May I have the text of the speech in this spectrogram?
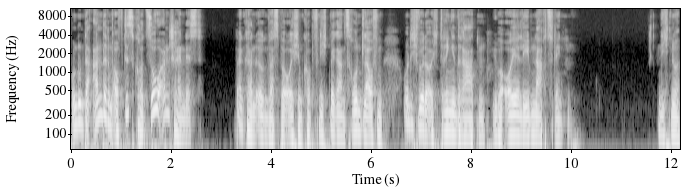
und unter anderem auf Discord so anscheinen lässt, dann kann irgendwas bei euch im Kopf nicht mehr ganz rund laufen und ich würde euch dringend raten, über euer Leben nachzudenken. Nicht nur,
